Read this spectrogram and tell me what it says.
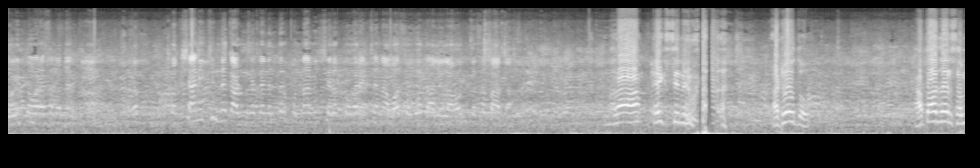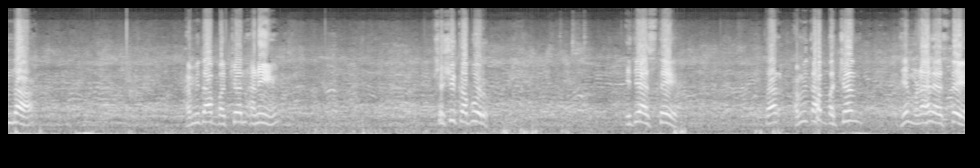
रोहित पवार असं म्हणतात की पक्ष आणि चिन्ह काढून घेतल्यानंतर पुन्हा आम्ही शरद पवार यांच्या नावासोबत आलेलो आहोत कसं पाहता? मला एक सिनेमा आठवतो. आता जर समजा अमिताभ बच्चन आणि शशी कपूर इथे असते तर अमिताभ बच्चन हे म्हणाले असते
